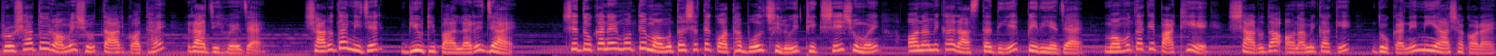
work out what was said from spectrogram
প্রসাদ ও রমেশও তার কথায় রাজি হয়ে যায়। সারদা নিজের বিউটি পার্লারে যায়। সে দোকানের মধ্যে মমতার সাথে কথা বলছিলই ঠিক সেই সময় অনামিকা রাস্তা দিয়ে পেরিয়ে যায়। মমতাকে পাঠিয়ে সারদা অনামিকাকে দোকানে নিয়ে আসা করায়।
